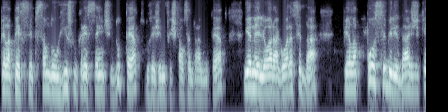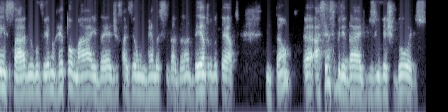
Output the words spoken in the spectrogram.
pela percepção de um risco crescente do teto, do regime fiscal centrado no teto, e a melhora agora se dá pela possibilidade de, quem sabe, o governo retomar a ideia de fazer um renda cidadã dentro do teto. Então, é, a sensibilidade dos investidores,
